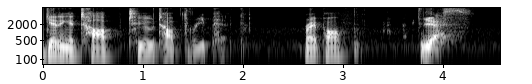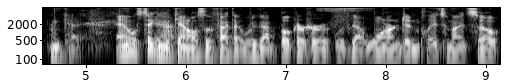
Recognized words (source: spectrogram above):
getting a top two, top three pick. Right, Paul? Yes. Okay. And let's take into account also the fact that we've got Booker hurt, we've got Warren didn't play tonight. So,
